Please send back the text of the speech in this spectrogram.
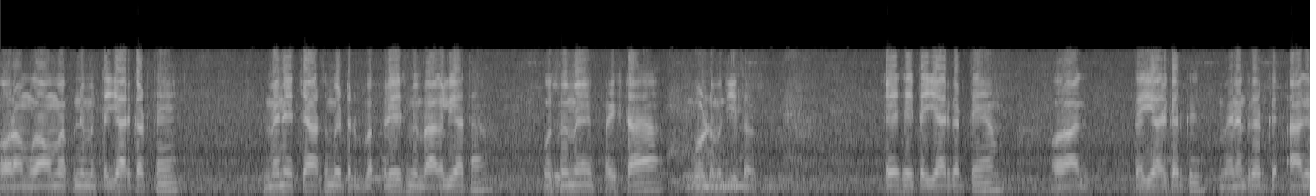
और हम गाँव में अपने में तैयार करते हैं। मैंने 400 मीटर रेस में भाग लिया था। उसमें मैं फ़र्स्ट आया गोल्ड में जीता। उसमें ऐसे ही तैयार करते हैं हम और आगे तैयार करके मेहनत करके आगे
